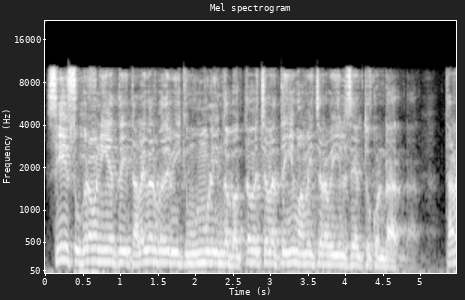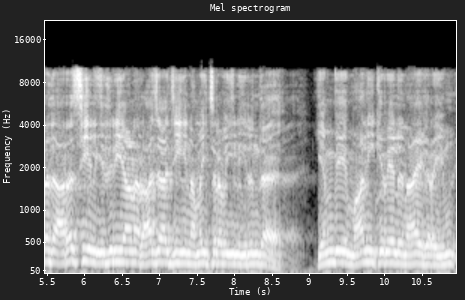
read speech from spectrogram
சி. சுப்பிரமணியத்தை தலைவர் பதவிக்கு முன்மொழிந்த பக்தவச்சலத்தையும் அமைச்சரவையில் சேர்த்து கொண்டார். தனது அரசியல் எதிரியான ராஜாஜியின் அமைச்சரவையில் இருந்த எம் வே மாணிக்கவேலு நாயகரையும்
